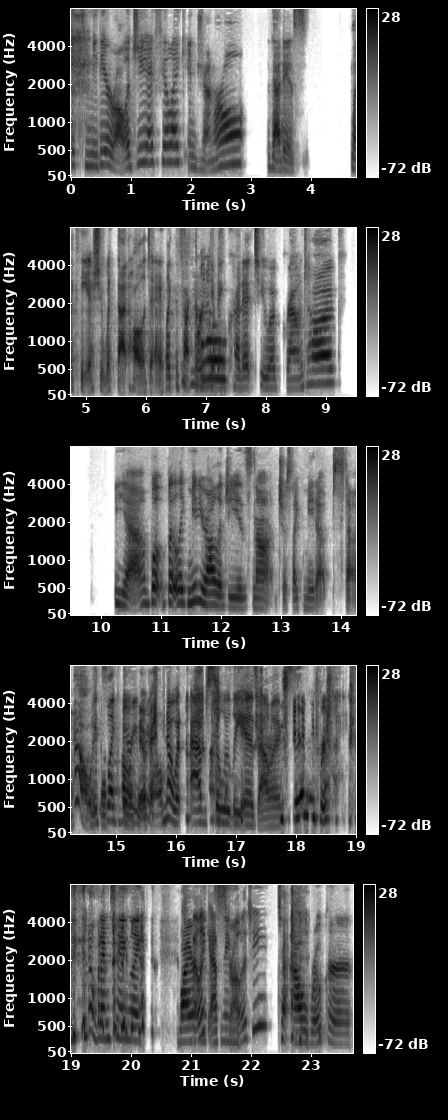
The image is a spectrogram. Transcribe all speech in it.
it's meteorology, I feel like in general, that is like the issue with that holiday. Like the fact that we're giving oh. credit to a groundhog. Yeah, but but like meteorology is not just like made up stuff. No, it's like oh, very okay, okay. real. No, it absolutely is, Alex. Is scared me for No, but I'm saying like why are like astrology? to Al Roker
